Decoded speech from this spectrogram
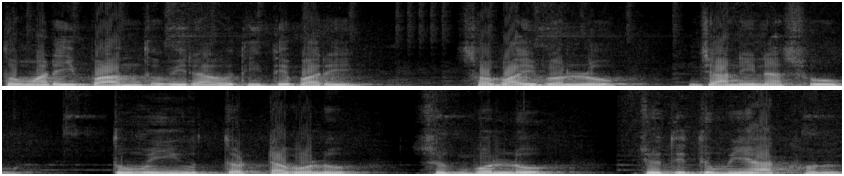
তোমার এই বান্ধবীরাও দিতে পারে। সবাই বলল, জানি না সুখ। তুমিই উত্তরটা বলো। সুখ বলল, যদি তুমি এখন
